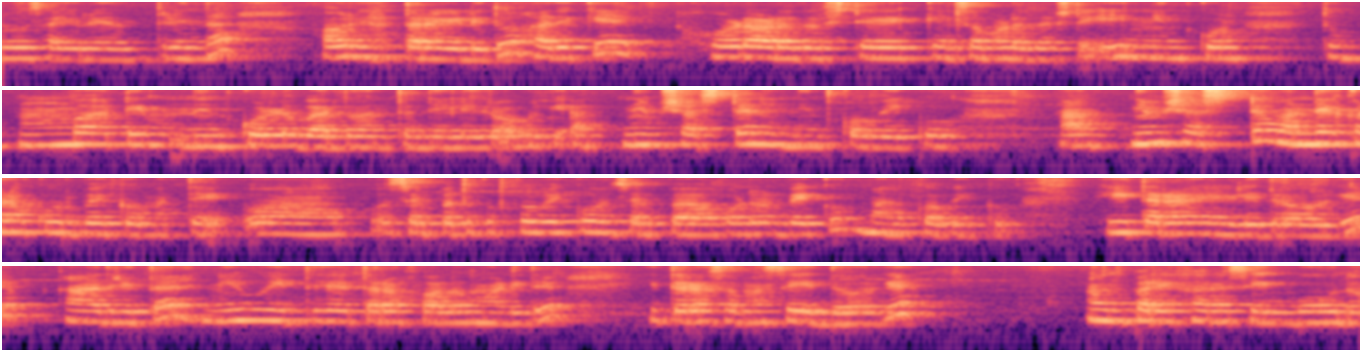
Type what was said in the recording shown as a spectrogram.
ಲೂಸ್ ಆಗಿರೋದ್ರಿಂದ ಅವ್ರಿಗೆ ಆ ಥರ ಹೇಳಿದ್ದು. ಅದಕ್ಕೆ ಓಡಾಡೋದಷ್ಟೇ, ಕೆಲಸ ಮಾಡೋದಷ್ಟೇ, ಏನು ನಿಂತ್ಕೊಂಡು ತುಂಬ ಟೈಮ್ ನಿಂತ್ಕೊಳ್ಳಬಾರ್ದು ಅಂತಂದು ಹೇಳಿದರು. ಅವ್ರಿಗೆ ಹತ್ತು ನಿಮಿಷ ಅಷ್ಟೇ ನೀನು ನಿಂತ್ಕೋಬೇಕು. ಹತ್ತು ನಿಮಿಷ ಅಷ್ಟೇ ಒಂದೇ ಕಡೆ ಕೂರಬೇಕು, ಮತ್ತು ಸ್ವಲ್ಪ ಹೊತ್ತು ಕುತ್ಕೋಬೇಕು, ಒಂದು ಸ್ವಲ್ಪ ಓಡಾಡಬೇಕು ಮಲ್ಕೋಬೇಕು. ಈ ಥರ ಹೇಳಿದರು ಅವ್ರಿಗೆ. ಆದ್ದರಿಂದ ನೀವು ಇದೇ ಥರ ಫಾಲೋ ಮಾಡಿದರೆ ಈ ಥರ ಸಮಸ್ಯೆ ಇದ್ದವ್ರಿಗೆ ಒಂದು ಪರಿಹಾರ ಸಿಗ್ಬೋದು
